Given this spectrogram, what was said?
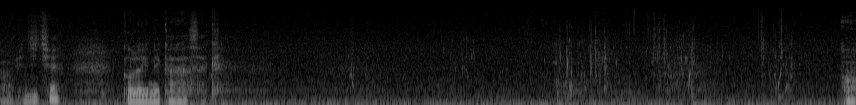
O, widzicie? Kolejny karasek. O,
